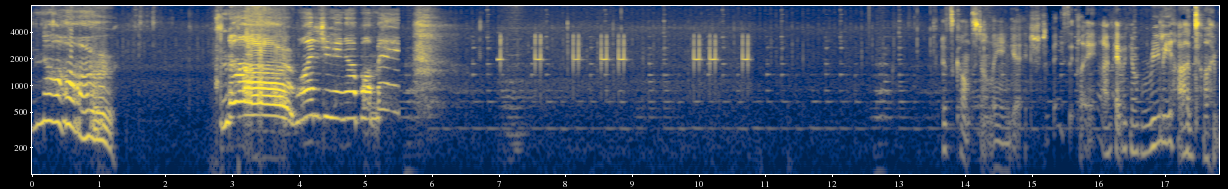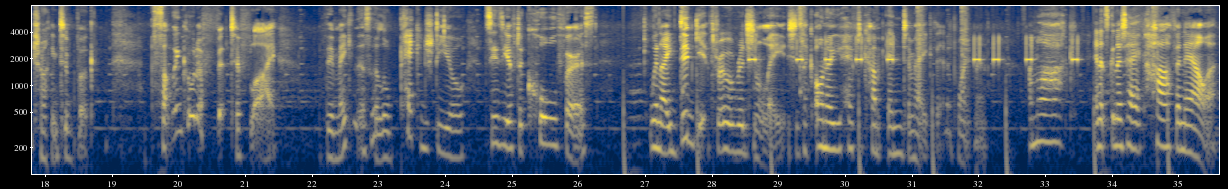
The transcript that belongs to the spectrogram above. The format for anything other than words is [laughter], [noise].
No! No! Why did you hang up on me? It's constantly engaged. Basically, I'm having a really hard time [laughs] trying to book something called a fit to fly. They're making this a little package deal. It says you have to call first. When I did get through originally, she's like, oh no, you have to come in to make that appointment. I'm like, and it's gonna take half an hour.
